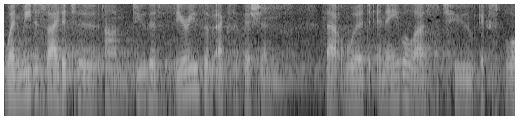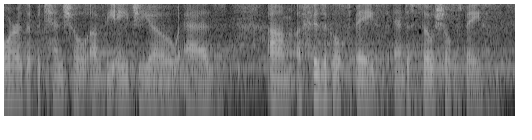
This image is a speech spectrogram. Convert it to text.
when we decided to um, do this series of exhibitions that would enable us to explore the potential of the AGO as um, a physical space and a social space,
